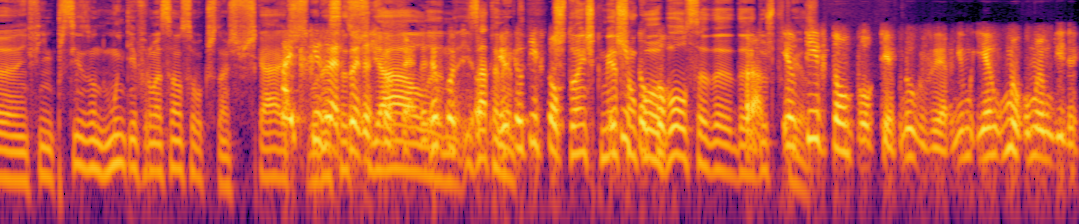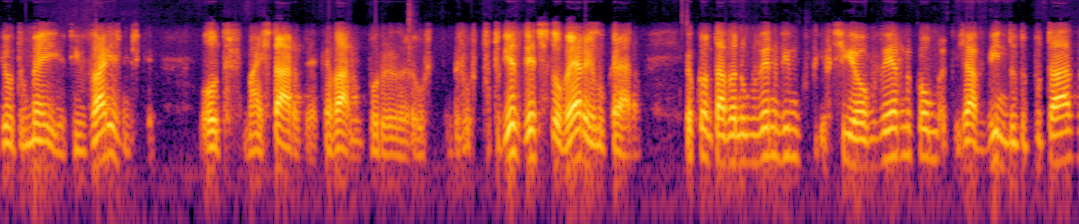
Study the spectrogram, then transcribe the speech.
eh, enfim, precisam de muita informação sobre questões fiscais, Ai, segurança social, eu, exatamente, eu, eu tão, questões que mexam com pouco, a bolsa de, de, pronto, dos portugueses. Eu tive tão pouco tempo no governo e uma, uma medida que eu tomei, eu tive várias, mas que outros mais tarde acabaram por uh, os, os, portugueses, estes souberam e lucraram. Eu contava no governo, vim, cheguei ao governo, como, já vindo de deputado,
